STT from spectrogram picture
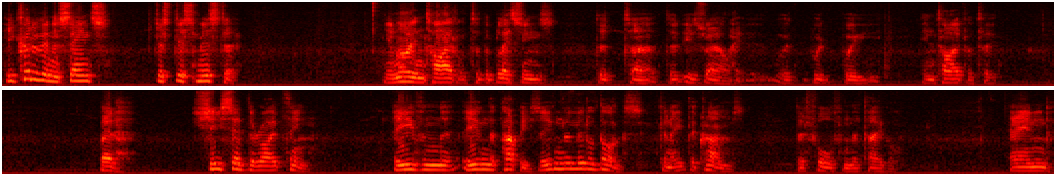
he could have in a sense just dismissed her. You're not entitled to the blessings that uh, that Israel would, would be entitled to. But she said the right thing. Even the, even the puppies, even the little dogs can eat the crumbs that fall from the table. And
